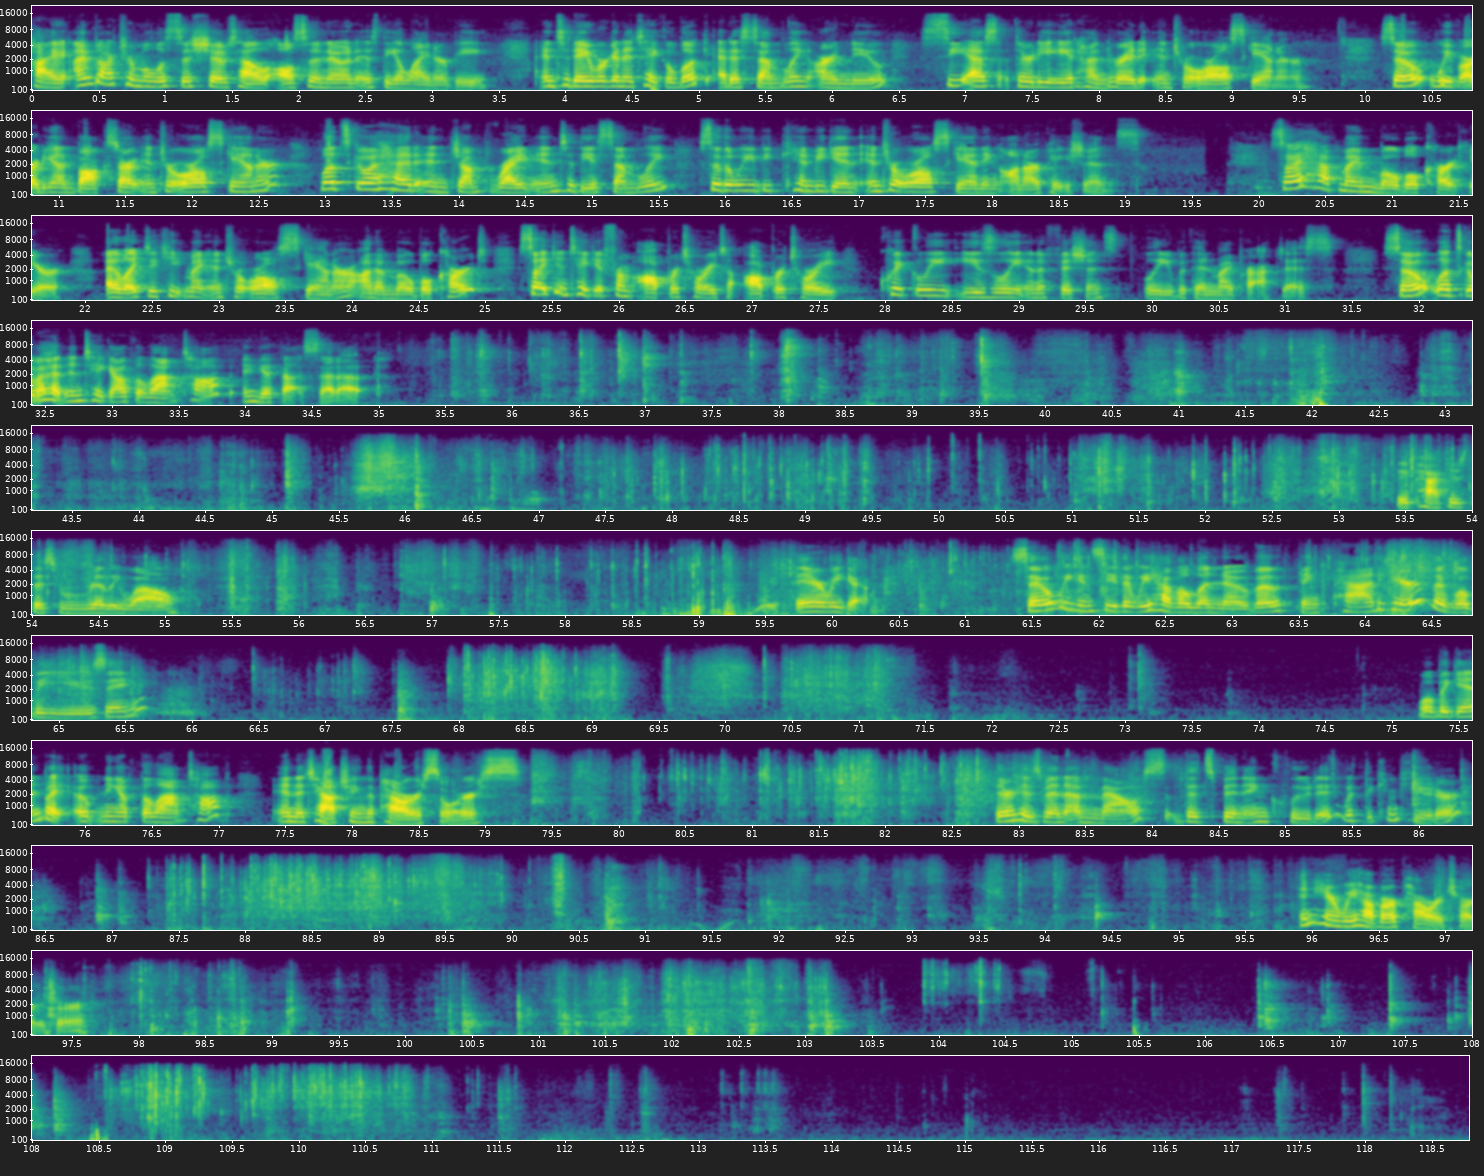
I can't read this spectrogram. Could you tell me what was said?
Hi, I'm Dr. Melissa Shotell, also known as the Aligner Bee, and today we're going to take a look at assembling our new CS3800 intraoral scanner. So we've already unboxed our intraoral scanner. Let's go ahead and jump right into the assembly so that we be can begin intraoral scanning on our patients. So I have my mobile cart here. I like to keep my intraoral scanner on a mobile cart so I can take it from operatory to operatory quickly, easily, and within my practice. So let's go ahead and take out the laptop and get that set up. They package this really well. There we go. So we can see that we have a Lenovo ThinkPad here that we'll be using. We'll begin by opening up the laptop and attaching the power source. There has been a mouse that's been included with the computer. Here we have our power charger.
